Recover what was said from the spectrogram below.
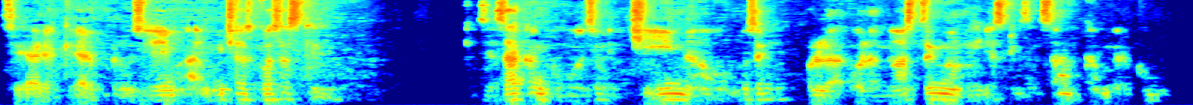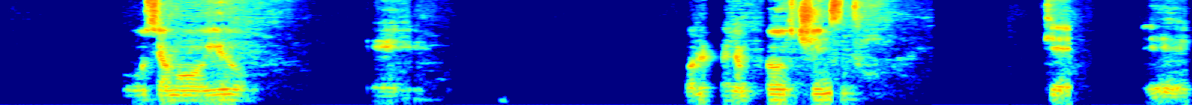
Sí, habría que ver, pero sí hay muchas cosas que, se sacan, como eso de China, o no sé, o, las nuevas tecnologías que se sacan, ver cómo, cómo se ha movido. Eh, por ejemplo, China, que eh,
